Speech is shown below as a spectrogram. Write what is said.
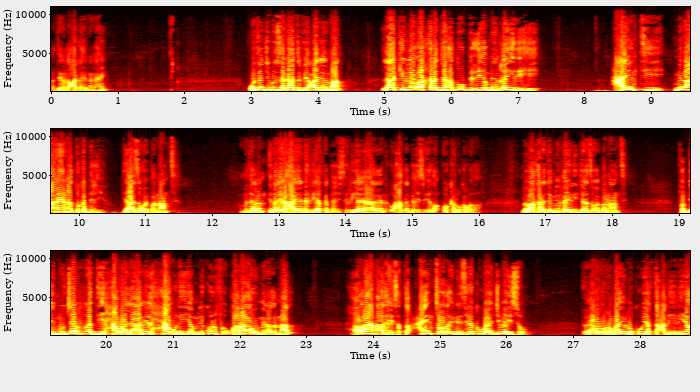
haddiina lacag aynan ahayn. Wa tajibu zakaatu fi cayni lmaal laakin low akhraja hadduu bixiyo min gayrihi cayntii mid aan ahayn hadduu ka bixiyo. Jaaza way banaanta mathalan iday ahaayeen riyaad ka bixisay. Riya ay ahaadeen waxaad ka bixisay ido oo kale u ka wadaa. Low akhraja min gayri jaaza way banaanta fa bimujaradi xawalaani lxawli yamliku lfuqaraau min almaal. Xoolahan aad haysato cayntooda inay saka ku waajibayso uu rabaa inuu ku yar tacliiliyo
